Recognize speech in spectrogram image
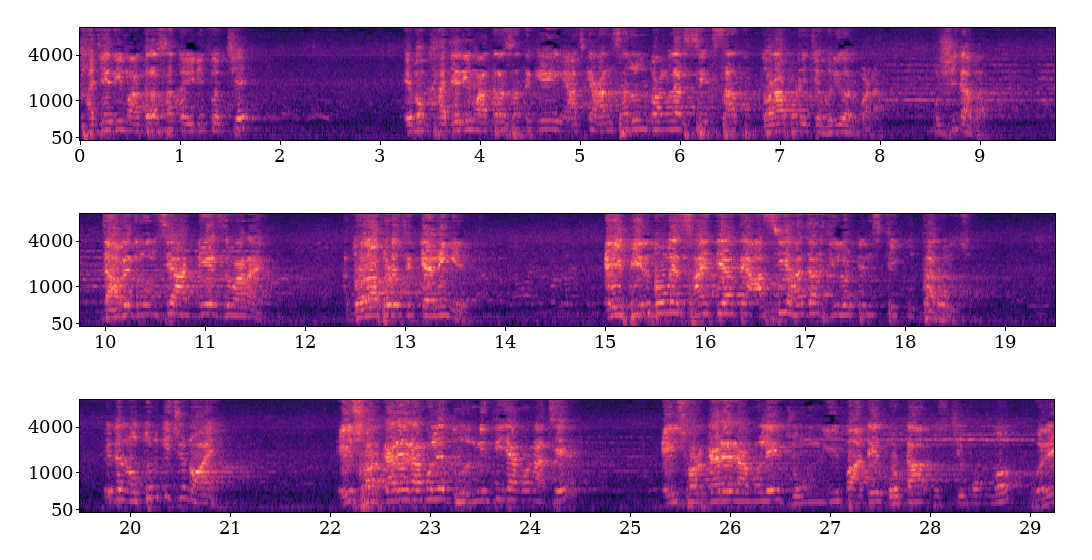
খাজেরি মাদ্রাসা তৈরি করছে। এবং খাজেরি মাদ্রাসা থেকে আজকে আনসারুল বাংলার শেখ সাদ ধরা পড়েছে হরিহরপাড়া, মুর্শিদাবাদ। জাভেদ মুন্সি আরডিএক্স বানায়, ধরা পড়েছে ক্যানিং এ এই বীরভূমের সাঁইতিয়াতে আশি হাজার জিলোটিন স্টিক উদ্ধার হয়েছে। এটা নতুন কিছু নয়। এই সরকারের আমলে দুর্নীতি যেমন আছে, এই সরকারের আমলে জঙ্গিবাদে গোটা পশ্চিমবঙ্গ ভরে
